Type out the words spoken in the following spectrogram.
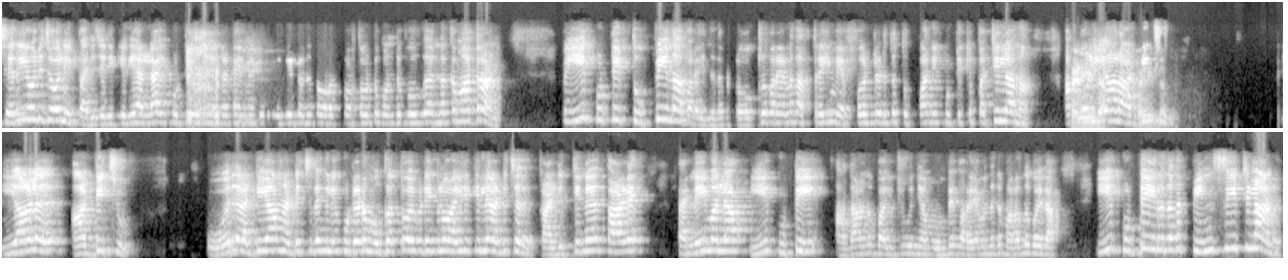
ചെറിയൊരു ജോലി പരിചരിക്കുകയല്ല ഈ കുട്ടിയെ ഒന്ന് എന്റർടൈൻമെന്റിന് വേണ്ടിയിട്ടൊന്ന് തുറ- പുറത്തോട്ട് കൊണ്ടുപോകുക എന്നൊക്കെ മാത്രമാണ്. അപ്പൊ ഈ കുട്ടി തുപ്പി എന്നാ പറയുന്നത്? അപ്പൊ ഡോക്ടർ പറയണത് അത്രയും എഫേർട്ട് എടുത്ത് തുപ്പാൻ ഈ കുട്ടിക്ക് പറ്റില്ല എന്നാ അപ്പോൾ ഇയാൾ അടിച്ചു. ഇയാൾ അടിച്ചു. ഒരടിയാണ് അടിച്ചതെങ്കിൽ ഈ കുട്ടിയുടെ മുഖത്തോ എവിടെയെങ്കിലും ആയിരിക്കില്ലേ അടിച്ചത്? കഴുത്തിന് താഴെ തന്നെയുമല്ല ഈ കുട്ടി അതാണ് ബൈജു ഞാൻ മുമ്പേ പറയാൻ വന്നിട്ട് മറന്നുപോയതാ. ഈ കുട്ടി ഇരുന്നത് പിൻസീറ്റിലാണ്.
